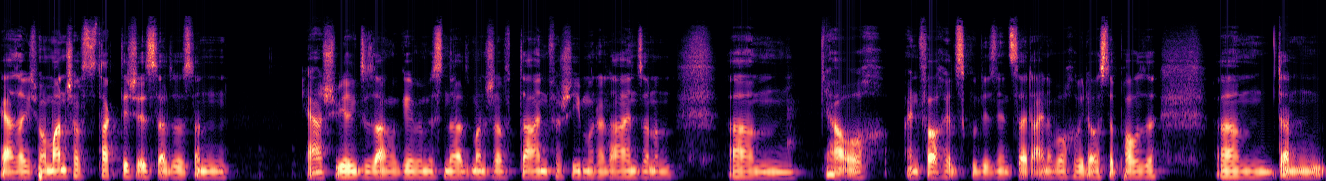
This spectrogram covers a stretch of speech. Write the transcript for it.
ja, sage ich mal, mannschaftstaktisch ist. Also ist dann ja schwierig zu sagen, okay, wir müssen da als Mannschaft dahin verschieben oder dahin, sondern ähm, ja auch einfach jetzt gut, wir sind jetzt seit einer Woche wieder aus der Pause ähm, dann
